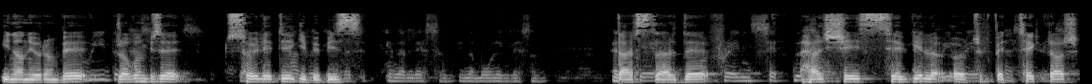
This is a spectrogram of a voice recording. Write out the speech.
inanıyorum ve Rav'ın bize söylediği gibi biz derslerde her şeyi sevgiyle örtüp ve tekrar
